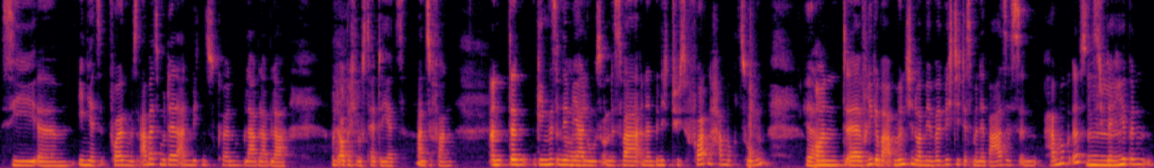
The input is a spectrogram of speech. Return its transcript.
Sie ähm, Ihnen jetzt folgendes Arbeitsmodell anbieten zu können, bla bla bla. Und ob ich Lust hätte, jetzt anzufangen. Und dann ging das in dem. Jahr los. Und es war, und dann bin ich natürlich sofort nach Hamburg gezogen Ja. und äh, fliege aber ab München, weil mir war wichtig, dass meine Basis in Hamburg ist, dass ich wieder Mhm. hier bin,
